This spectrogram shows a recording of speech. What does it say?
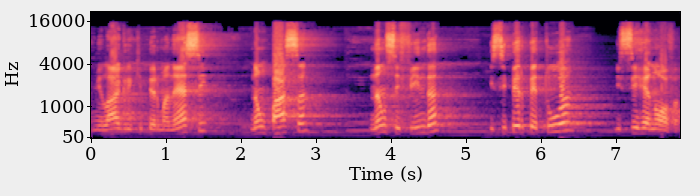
o milagre que permanece não passa, não se finda e se perpetua e se renova.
